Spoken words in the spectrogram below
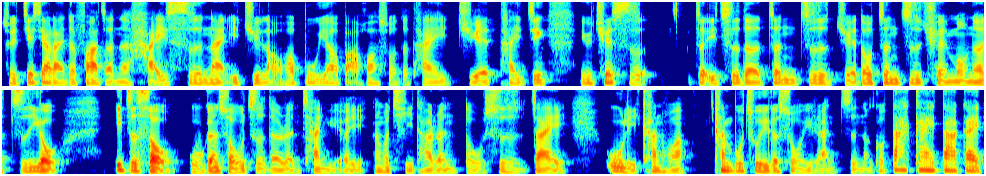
所以接下来的发展呢，还是那一句老话，不要把话说得太绝太近，因为确实这一次的政治决斗、政治权谋呢，只有。一只手五根手指的人参与而已，那么其他人都是在雾里看花，看不出一个所以然，只能够大概大概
